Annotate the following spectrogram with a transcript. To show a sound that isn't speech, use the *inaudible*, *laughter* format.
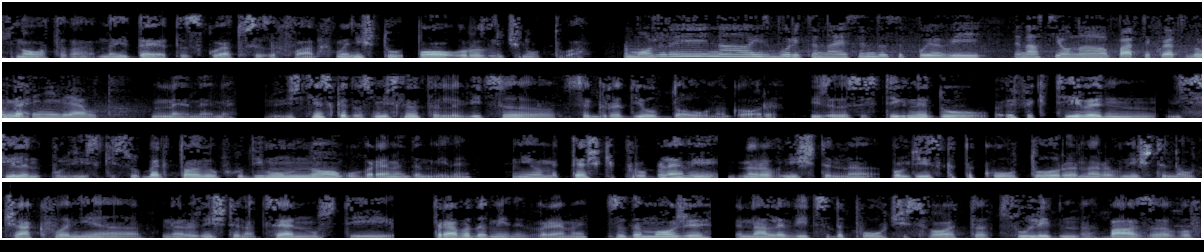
основата на, на идеята, с която се захванахме. Нищо по-различно от това. Може ли на изборите на есен да се появи една силна партия, която да обедини лявото? Не, не, не. Истинската смислената левица се гради отдолу нагоре. И за да се стигне до ефективен и силен политически субект, то е необходимо много време да мине. Ние имаме тежки проблеми на равнище на политическата култура, на равнище на очаквания, на равнище на ценности. Трябва да мине време, за да може една левица да получи своята солидна база в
